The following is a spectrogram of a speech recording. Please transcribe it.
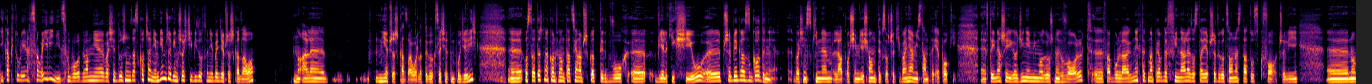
i kapituluje na całej linii, co było dla mnie właśnie dużym zaskoczeniem. Wiem, że większości widzów to nie będzie przeszkadzało, no ale nie przeszkadzało, dlatego chcę się tym podzielić. E, ostateczna konfrontacja na przykład tych dwóch e, wielkich sił e, przebiega zgodnie właśnie z kinem lat 80., z oczekiwaniami z tamtej epoki. W tej naszej rodzinie, mimo różnych wolt fabularnych, tak naprawdę w finale zostaje przywrócony status quo, czyli no,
